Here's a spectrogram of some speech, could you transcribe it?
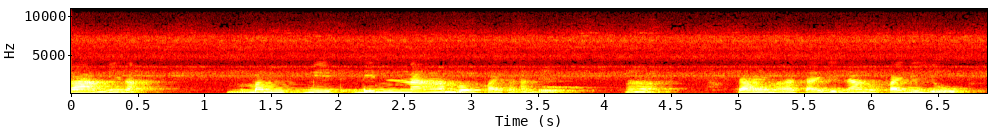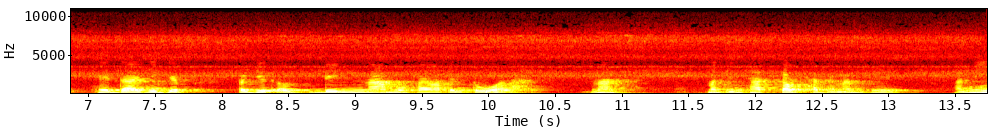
ร่างนี้น่ะ มันมีดินน้ำลงไปเท่านั้นเองอใจมาอาศัยดินน้ำลงไปนี่อยู่ เหตุใดจึงจะไปยึดเอาดินน้ำลงไปมาเป็นตัวล่ะ นั่น มันเห็นชัดเจ้าชัดอย่างนั้นสิอันนี้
